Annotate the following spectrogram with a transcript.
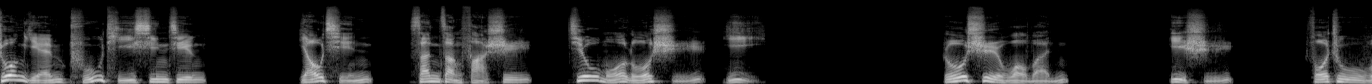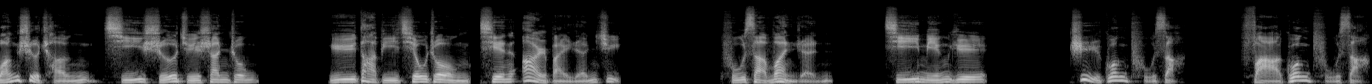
庄严菩提心经，姚琴三藏法师鸠摩罗什译。如是我闻。一时，佛住王舍城其蛇绝山中，与大比丘众千二百人聚，菩萨万人，其名曰智光菩萨、法光菩萨、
